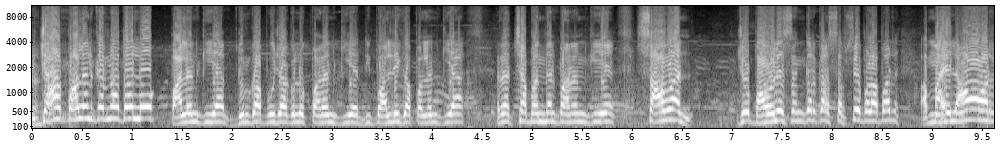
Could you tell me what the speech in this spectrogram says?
जहाँ पालन करना था, लोग पालन किया, दुर्गा पूजा का लोग पालन किया, दीपावली का पालन किया, रक्षाबंधन पालन किए, सावन जो बावले शंकर का सबसे बड़ा पर्व, अब महिलाओं और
